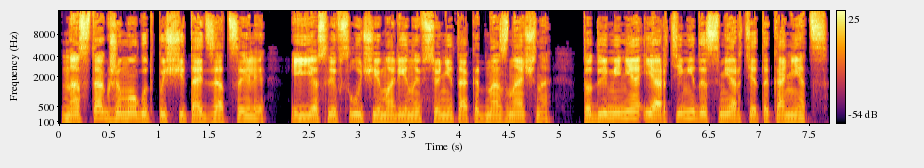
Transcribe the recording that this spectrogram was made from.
Нас также могут посчитать за цели, и если в случае Марины все не так однозначно, то для меня и Артемида смерть это конец.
